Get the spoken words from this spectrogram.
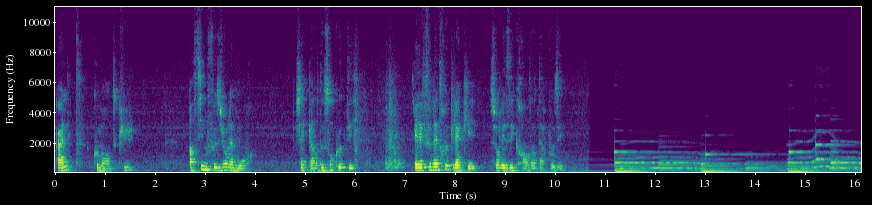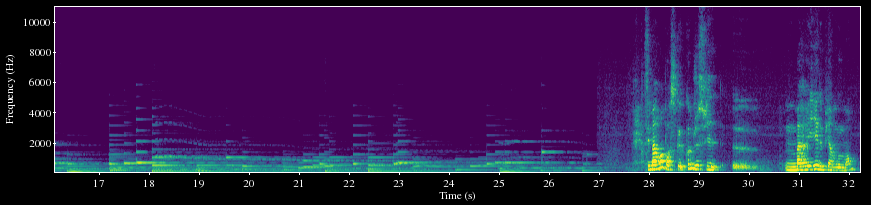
Alt, commande Q. Ainsi nous faisions l'amour, chacun de son côté, et les fenêtres claquées sur les écrans interposés. C'est marrant parce que comme je suis euh, mariée depuis un moment,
